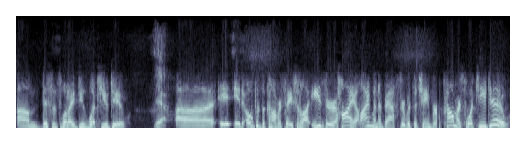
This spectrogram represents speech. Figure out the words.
um, this is what I do. What do you do?" Yeah. Uh, it, it opens the conversation a lot easier. Hi, I'm an ambassador with the Chamber of Commerce. What do you do?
